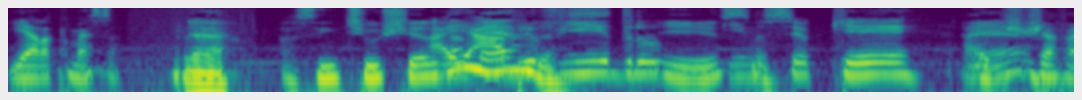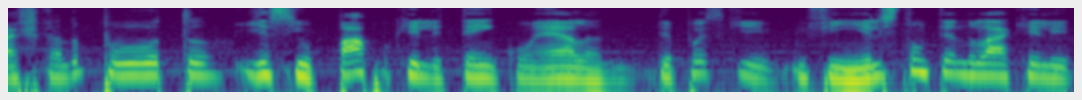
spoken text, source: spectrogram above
E ela começa. É. A sentir o cheiro aí da abre merda. o vidro Isso. e não sei o que. Aí É. o bicho já vai ficando puto. E assim, o papo que ele tem com ela, depois que, enfim, eles estão tendo lá aquele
